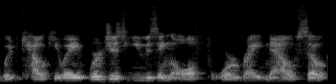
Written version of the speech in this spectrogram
would calculate. We're just using all four right now, so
